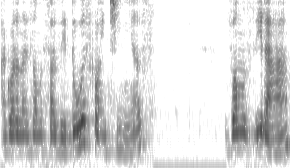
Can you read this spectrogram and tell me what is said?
Agora, nós vamos fazer duas correntinhas. Vamos virar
